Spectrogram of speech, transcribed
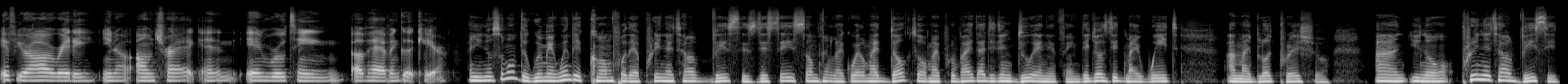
if you're already, you know, on track and in routine of having good care. And you know, some of the women, when they come for their prenatal visits, they say something like, Well, my doctor or my provider didn't do anything. They just did my weight and my blood pressure. And, you know, prenatal visit,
